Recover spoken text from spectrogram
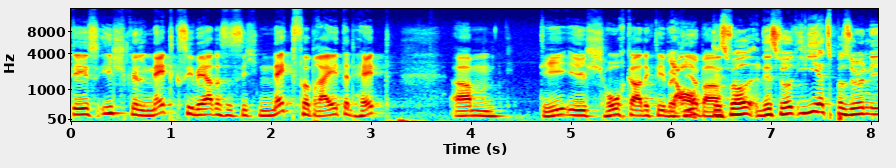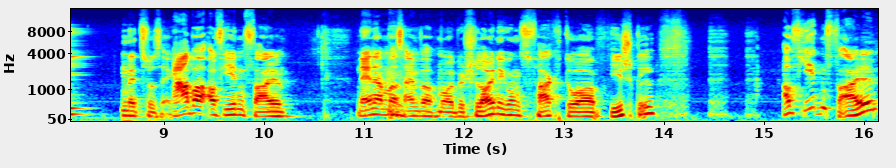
das Ischgl nicht gewesen wäre, dass es sich nicht verbreitet hätte, ähm, die ist hochgradig debattierbar. das würde das würd ich jetzt persönlich nicht so sagen. Aber auf jeden Fall nennen wir es einfach mal Beschleunigungsfaktor Ischgl. Auf jeden Fall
